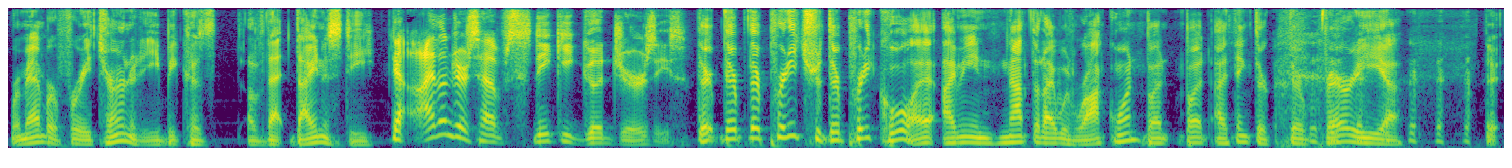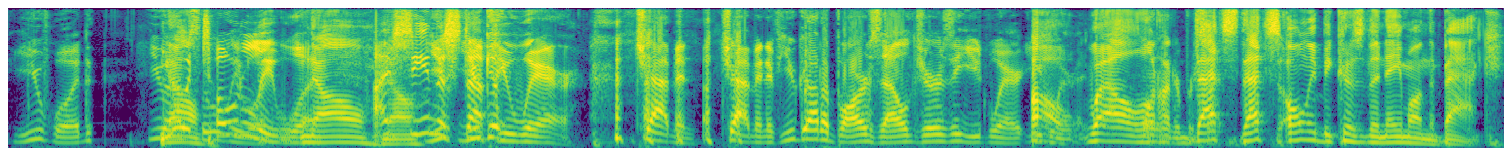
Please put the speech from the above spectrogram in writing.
remember for eternity because of that dynasty. Yeah, Islanders have sneaky good jerseys. They're they're they're pretty tr- they're pretty cool. I, I mean, not that I would rock one, but but I think they're they're very. Uh, You would. You No. absolutely Totally would. would. No, I've no. seen You- the you stuff get- you wear. Chapman, Chapman. If you got a Barzal jersey, you'd wear. You'd oh wear it. well, 100%. that's that's only because of the name on the back.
